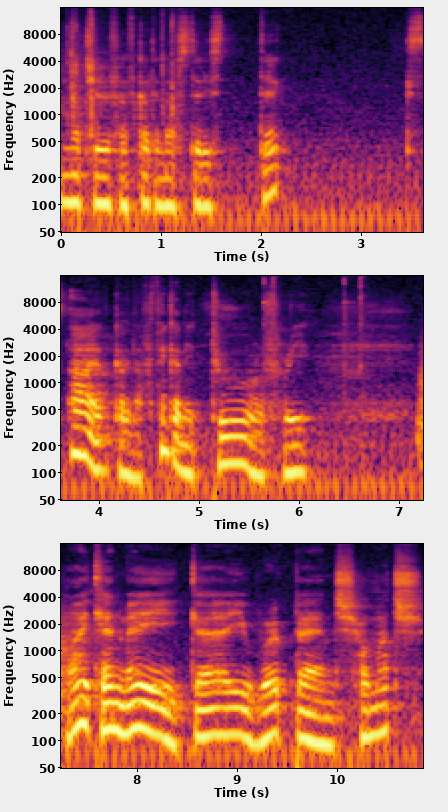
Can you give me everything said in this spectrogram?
I'm not sure if I've got enough sturdy sticks. Ah, I've got enough. I think I need two or three. I can make a workbench. How much?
